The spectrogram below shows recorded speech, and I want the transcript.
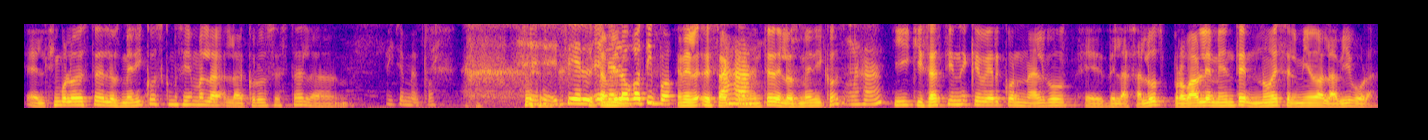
el símbolo este de los médicos, ¿cómo se llama la, la cruz esta? La... Ahí se me fue. sí, en el logotipo. exactamente, de los médicos. Y quizás tiene que ver con algo eh, de la salud. Probablemente no es el miedo a la víbora,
